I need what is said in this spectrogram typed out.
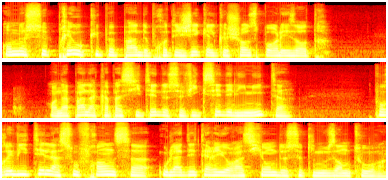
On ne se préoccupe pas de protéger quelque chose pour les autres. On n'a pas la capacité de se fixer des limites pour éviter la souffrance ou la détérioration de ce qui nous entoure.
